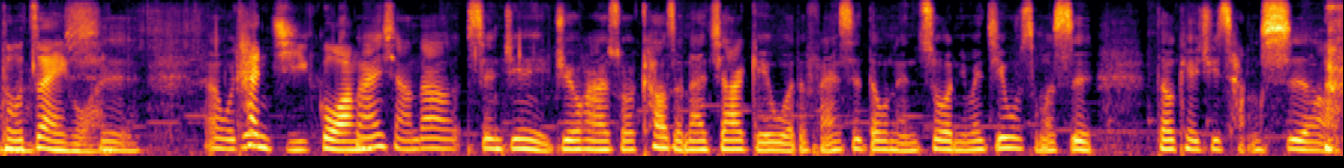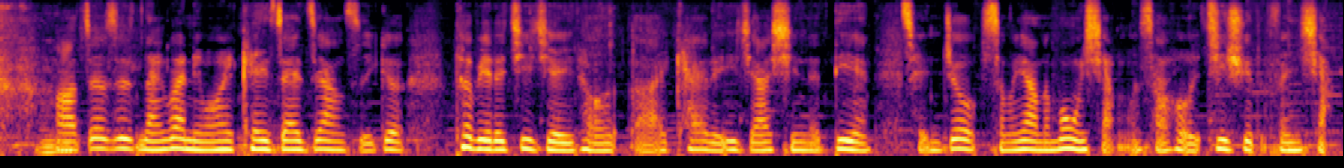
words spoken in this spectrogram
都在玩。是，呃，我看极光。突然想到圣经里一句话说：“靠着那加给我的，凡事都能做。”你们几乎什么事都可以去尝试哦。好，这是难怪你们会可以在这样子一个特别的季节里头来开了一家新的店，成就什么样的梦想？我们稍后继续的分享。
